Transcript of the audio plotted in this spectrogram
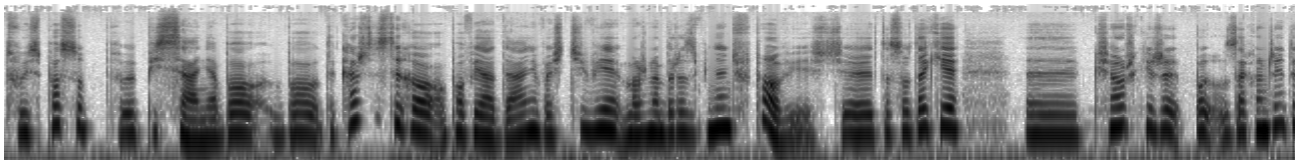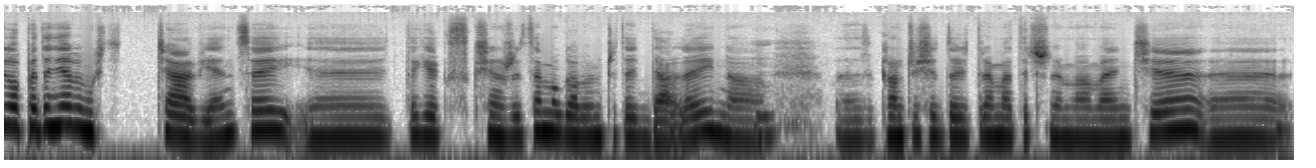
twój sposób pisania, bo, bo te, każde z tych opowiadań właściwie można by rozwinąć w powieść. To są takie y, książki, że po zakończeniu tego opowiadania bym chciała więcej. Y, tak jak z Księżycem mogłabym czytać dalej. No, mm. y, kończy się w dość dramatycznym momencie, y,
